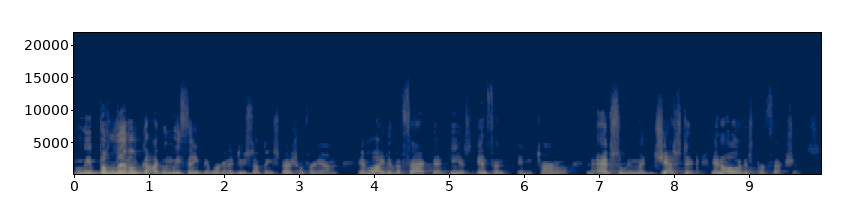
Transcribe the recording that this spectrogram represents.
We belittle God when we think that we're going to do something special for Him in light of the fact that He is infinite and eternal and absolutely majestic in all of His perfections.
